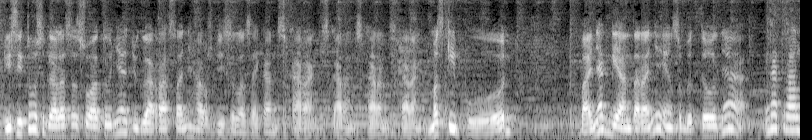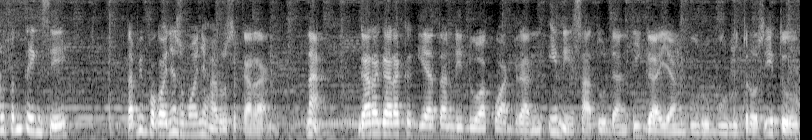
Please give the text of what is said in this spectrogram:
di situ segala sesuatunya juga rasanya harus diselesaikan sekarang, sekarang, sekarang, sekarang. Meskipun banyak di antaranya yang sebetulnya nggak terlalu penting sih, tapi pokoknya semuanya harus sekarang. Nah, gara-gara kegiatan di dua kuadran ini, satu dan tiga yang buru-buru terus itu,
